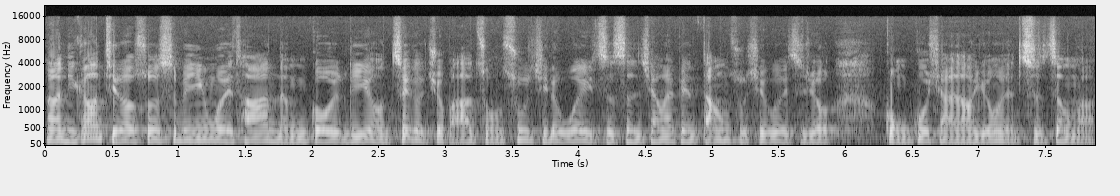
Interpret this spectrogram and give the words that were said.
那你刚刚提到说，是不是因为他能够利用这个，就把他总书记的位置，甚至将来变党主席位置就巩固下来，然后永远执政呢？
